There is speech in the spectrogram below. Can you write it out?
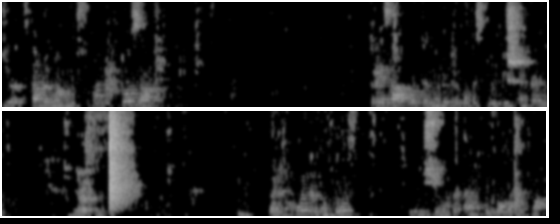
Тоді ставлю на голосування. Хто за? Три за, проти нуль, утрималось нуль. Рішення прийнято. Дякую. Переходимо до слідчого питання під номером 2.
